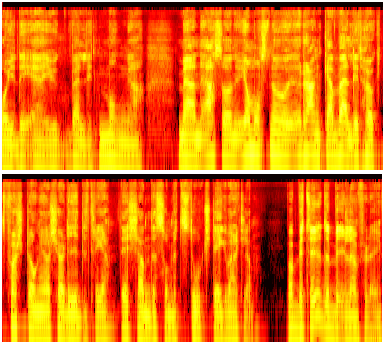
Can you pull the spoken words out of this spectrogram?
Oj, det är ju väldigt många. Men alltså, jag måste nog ranka väldigt högt första gången jag körde ID3. Det kändes som ett stort steg verkligen. Vad betyder bilen för dig?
